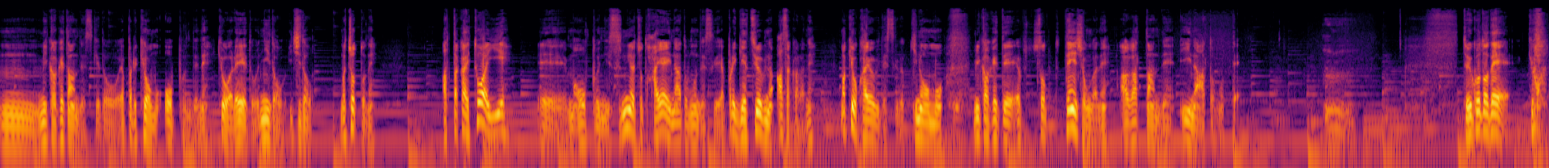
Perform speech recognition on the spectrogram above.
うん、見かけたんですけど、やっぱり今日もオープンでね、今日は0度、2度、1度、まあ、ちょっとね、あったかいとはいえ、えー、まあ、オープンにするにはちょっと早いなと思うんですけど、やっぱり月曜日の朝からね、まあ、今日火曜日ですけど、昨日も見かけて、ちょっとテンションがね、上がったんで、いいなと思って。うん。ということで、今日は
